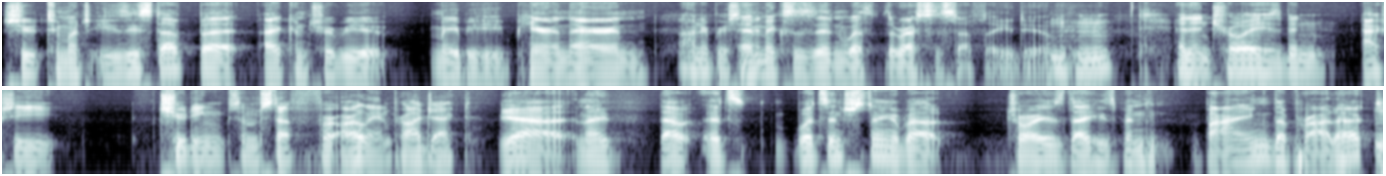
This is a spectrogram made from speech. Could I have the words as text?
shoot too much easy stuff, but I contribute maybe here and there and 100%. it mixes in with the rest of the stuff that you do. hmm And then Troy has been actually shooting some stuff for our land project. Yeah, and I that it's what's interesting about Troy is that he's been buying the product,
